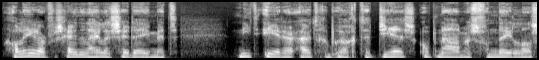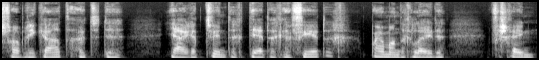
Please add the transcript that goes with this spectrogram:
Al eerder verscheen een hele cd met niet eerder uitgebrachte jazzopnames van Nederlands fabrikaat uit de jaren 20, 30 en 40. Een paar maanden geleden verscheen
